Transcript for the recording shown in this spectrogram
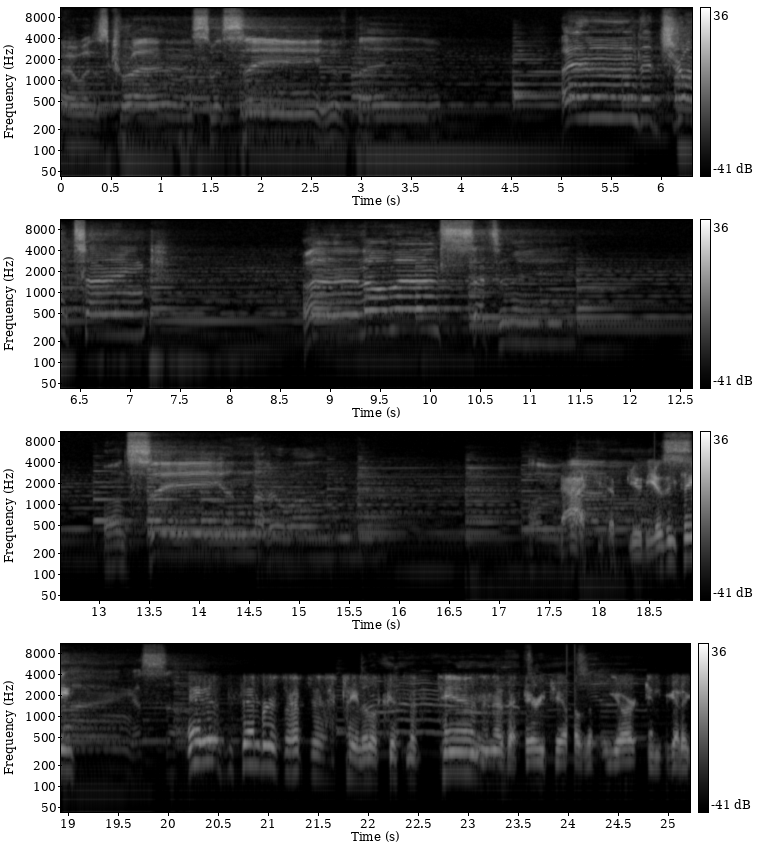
It was Christmas Eve, babe, in the drunk tank. An old man said to me, Won't see Ah, she's a beauty, isn't she? It is December, so I have to play a little Christmas tune, and there's a fairy tales of New York, and we got a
